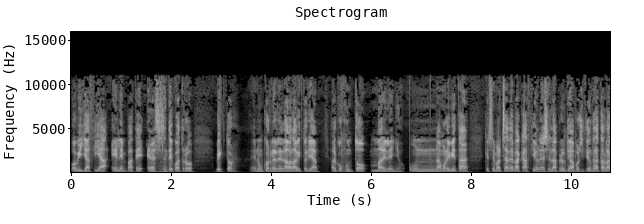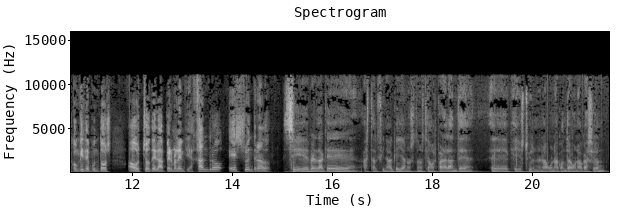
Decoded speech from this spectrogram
Ovilla hacía el empate en el 64. Víctor, en un córner le daba la victoria al conjunto madrileño. Una Morevieta que se marcha de vacaciones en la penúltima posición de la tabla con 15 puntos a 8 de la permanencia. Jandro es su entrenador. Sí, es verdad que hasta el final que ya nosotros nos tiramos para adelante, eh, que ellos tuvieron en alguna contra alguna ocasión,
